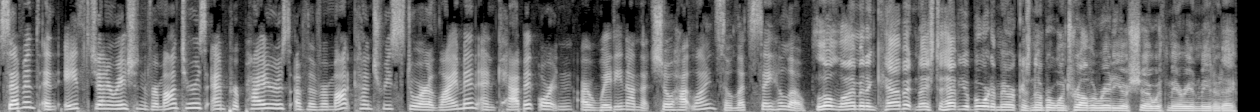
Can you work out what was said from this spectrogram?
Seventh and eighth generation Vermonters and proprietors of the Vermont Country Store, Lyman and Cabot Orton, are waiting on that show hotline, so let's say hello. Hello, Lyman and Cabot. Nice to have you aboard America's number one travel radio show with Mary and me today.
